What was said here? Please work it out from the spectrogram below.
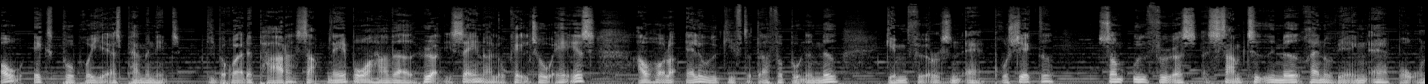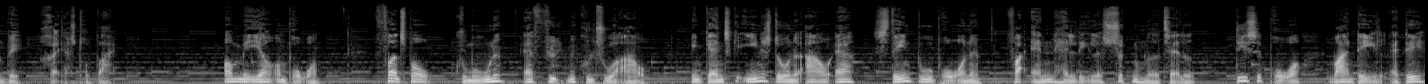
og eksproprieres permanent. De berørte parter samt naboer har været hørt i sagen, og Lokaltog AS afholder alle udgifter, der er forbundet med gennemførelsen af projektet, som udføres samtidig med renoveringen af broen ved Rærestrupvej. Og mere om broer. Fredensborg Kommune er fyldt med kulturarv. En ganske enestående arv er stenbuebroerne fra anden halvdel af 1700-tallet. Disse broer var en del af det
